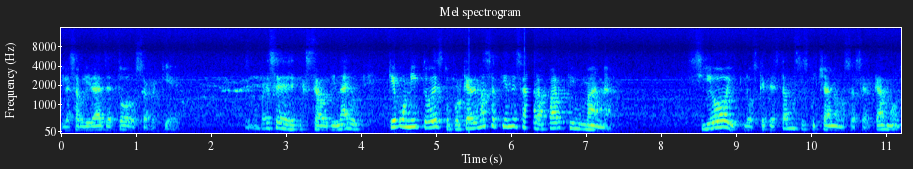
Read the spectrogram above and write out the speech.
y las habilidades de todos se requieren. Me parece extraordinario. Qué bonito esto, porque además atiendes a la parte humana. Si hoy los que te estamos escuchando nos acercamos,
